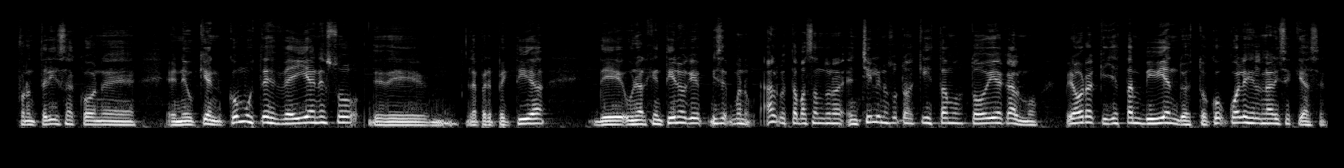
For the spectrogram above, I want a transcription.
fronterizas con eh, Neuquén. ¿Cómo ustedes veían eso desde la perspectiva de un argentino que dice, bueno, algo está pasando en Chile, nosotros aquí estamos todavía calmos, pero ahora que ya están viviendo esto, ¿cuál es el análisis que hacen?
